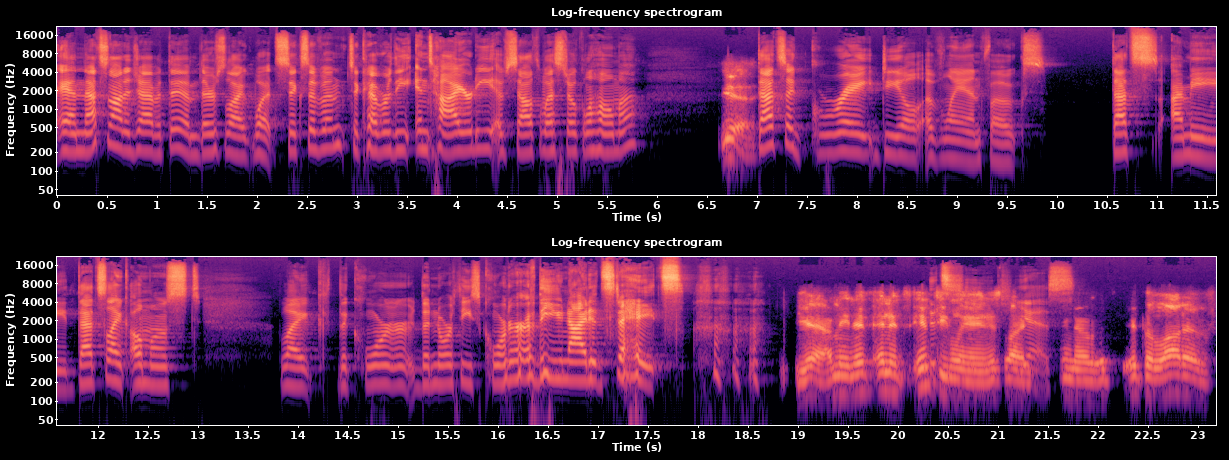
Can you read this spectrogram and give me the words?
and that's not a jab at them. There's like what six of them to cover the entirety of Southwest Oklahoma. Yeah, that's a great deal of land, folks. That's I mean, that's like almost like the corner the northeast corner of the United States. yeah, I mean it, and it's empty it's, land. It's like yes. you know, it's, it's a lot of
